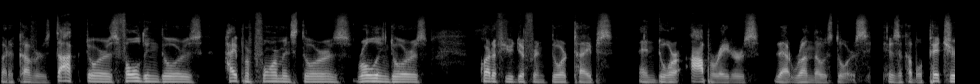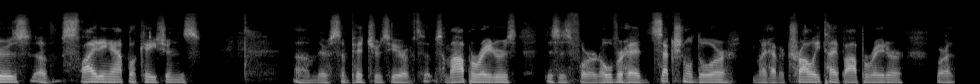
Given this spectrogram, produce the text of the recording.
but it covers dock doors, folding doors, high performance doors, rolling doors, quite a few different door types and door operators that run those doors. Here's a couple pictures of sliding applications um, there's some pictures here of some operators. This is for an overhead sectional door. You might have a trolley type operator or a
